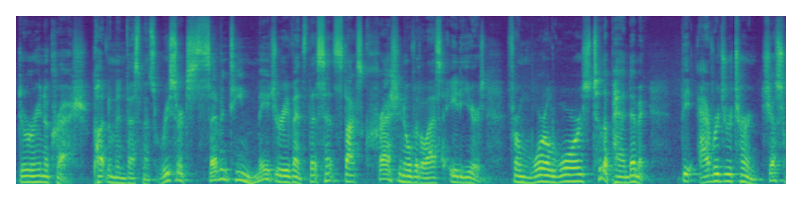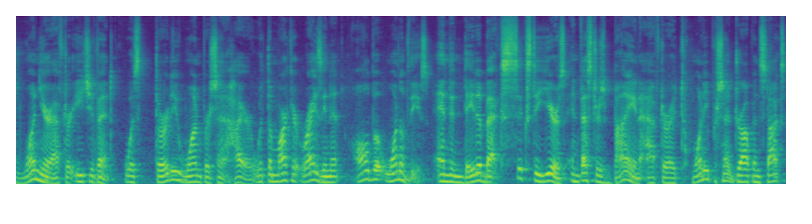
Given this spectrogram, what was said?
during a crash. Putnam Investments researched 17 major events that sent stocks crashing over the last 80 years, from world wars to the pandemic. The average return just one year after each event was 31% higher, with the market rising in all but one of these. And in data back 60 years, investors buying after a 20% drop in stocks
